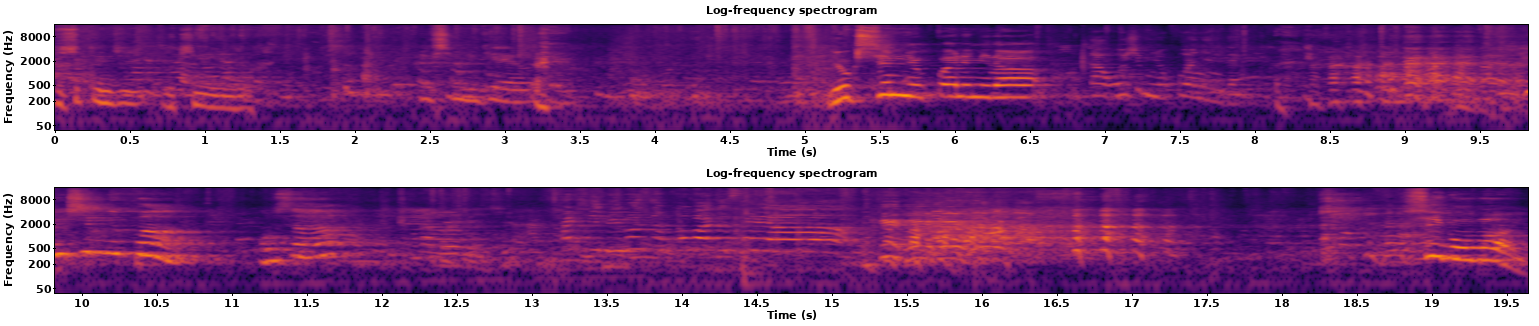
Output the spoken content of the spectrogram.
90군지 66번. 66이에요. 66번입니다. 나 56번인데. 66번 없어요? 82번 좀 뽑아주세요. 15번.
